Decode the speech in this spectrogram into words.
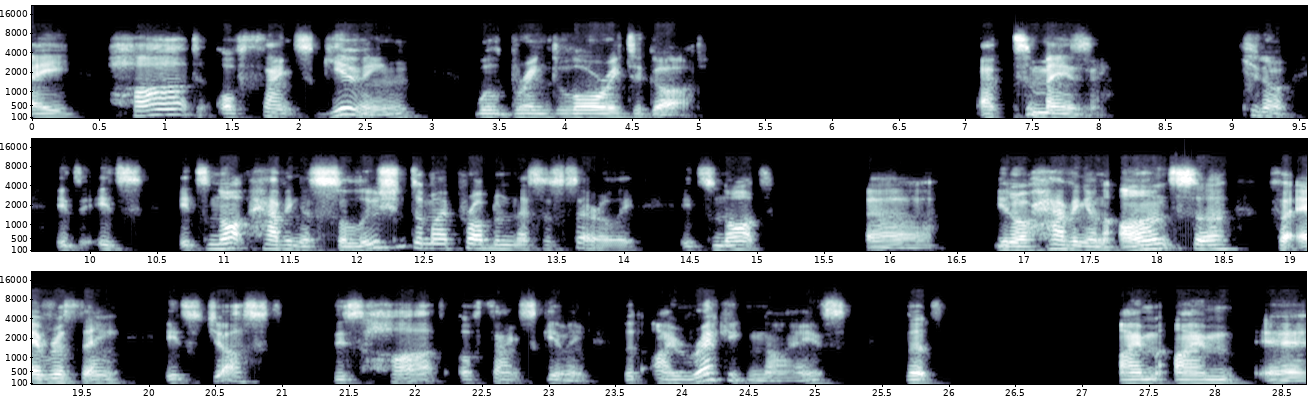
a heart of thanksgiving will bring glory to God. That's amazing. You know, it's it's it's not having a solution to my problem necessarily. It's not, uh, you know, having an answer for everything. It's just this heart of thanksgiving that I recognize that I'm, I'm, uh,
